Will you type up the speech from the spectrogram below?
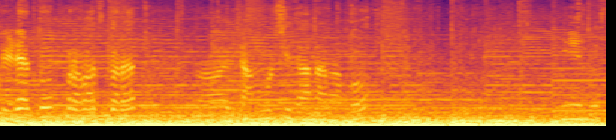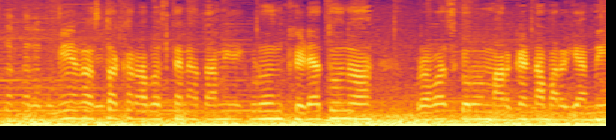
खेड्यातून प्रवास करत चामोर्शी जाणार आहोत. मेन रस्ता खराब असताना आता आम्ही इकडून खेड्यातून प्रवास करून मार्कंडा मार्गे आम्ही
